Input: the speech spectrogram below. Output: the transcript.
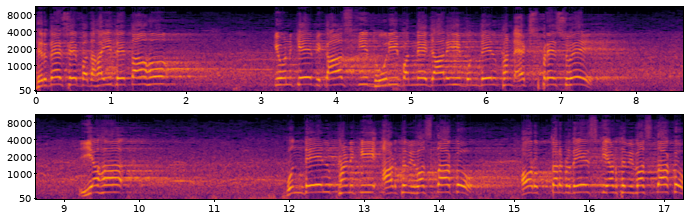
हृदय से बधाई देता हूँ कि उनके विकास की धुरी बनने जा रही बुंदेलखंड एक्सप्रेसवे यह बुंदेलखंड की अर्थव्यवस्था को और उत्तर प्रदेश की अर्थव्यवस्था को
